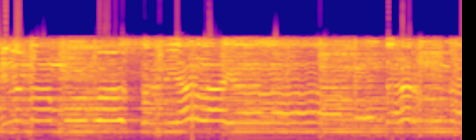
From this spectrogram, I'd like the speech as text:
Minanamurosan yala yala mendaruna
